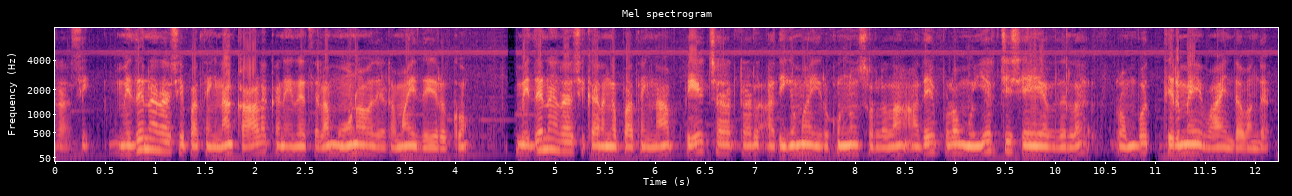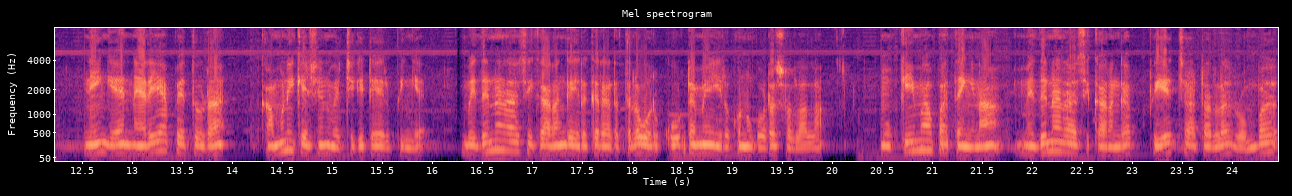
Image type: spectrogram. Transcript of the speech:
ராசி. மிதுன ராசி பார்த்தீங்கன்னா காலக்கணிதத்தில் மூணாவது இடமா இது இருக்கும். மிதுன ராசிக்காரங்க பார்த்தீங்கன்னா பேச்சாற்றல் அதிகமாக இருக்கும்னு சொல்லலாம். அதே போல் முயற்சி செய்கிறதுல ரொம்ப திறமை வாய்ந்தவங்க. நீங்கள் நிறைய பேர்த்தோட கம்யூனிகேஷன் வச்சுக்கிட்டே இருப்பீங்க. மிதுன ராசிக்காரங்க இருக்கிற இடத்துல ஒரு கூட்டமே இருக்குன்னு கூட சொல்லலாம். முக்கியமாக பார்த்தீங்கன்னா மிதுன ராசிக்காரங்க பேச்சாற்றலில் ரொம்ப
